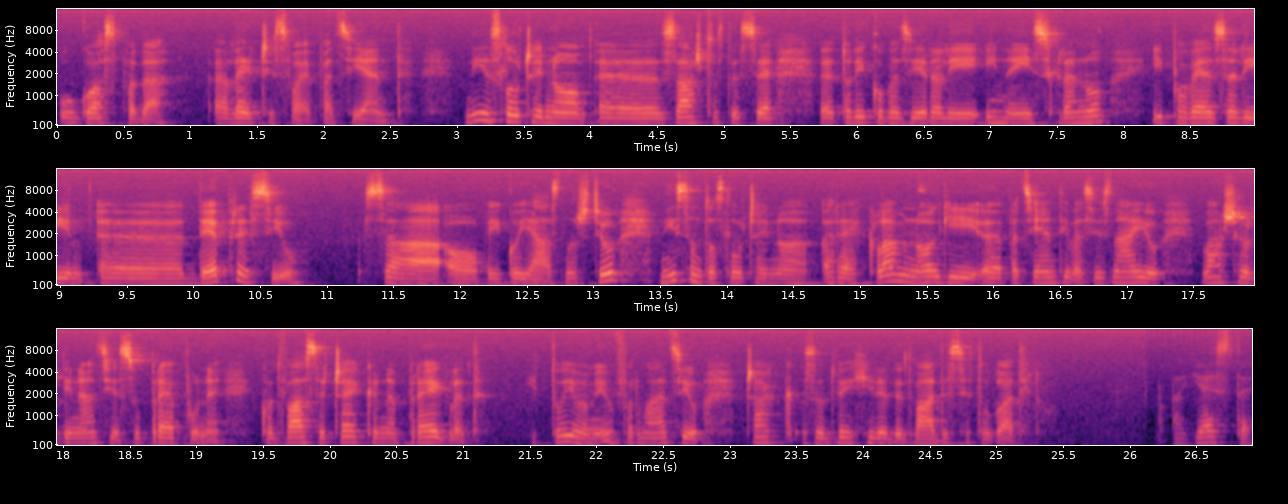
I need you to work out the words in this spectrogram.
u gospoda e, leči svoje pacijente. Nije slučajno e, zašto ste se e, toliko bazirali i na ishranu i povezali e, depresiju sa ovaj, gojaznošću. Nisam to slučajno rekla. Mnogi e, pacijenti vas i znaju, vaše ordinacije su prepune. Kod vas se čeka na pregled i tu imam informaciju čak za 2020. godinu. Pa jeste,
